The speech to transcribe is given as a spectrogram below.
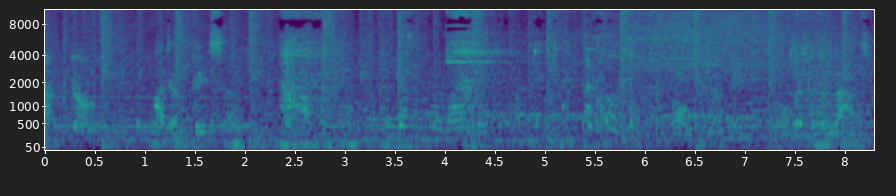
back down. I don't think so. Something doesn't feel right here. Fortunately, no better than that.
